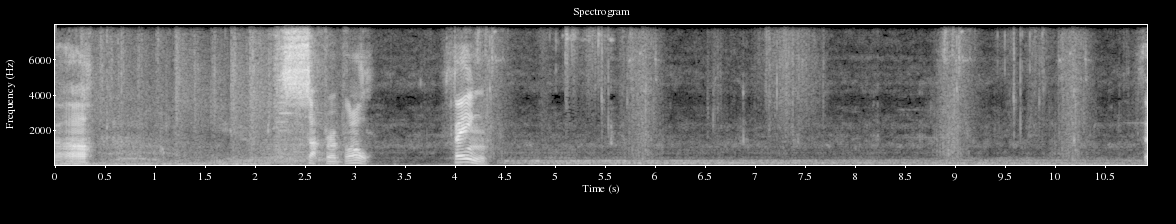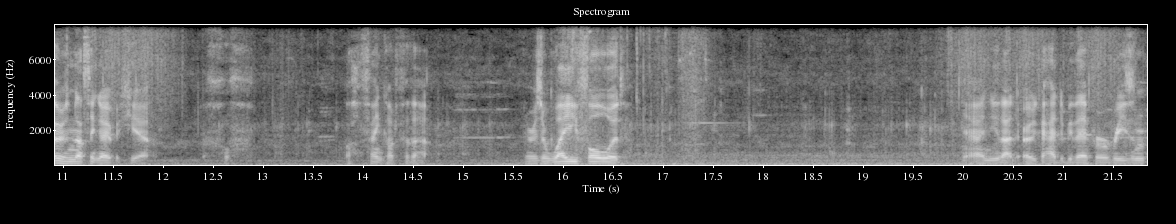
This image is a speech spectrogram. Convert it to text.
Oh. insufferable thing. There is nothing over here. Oh. oh, thank God for that. There is a way forward. Yeah, I knew that ogre had to be there for a reason.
